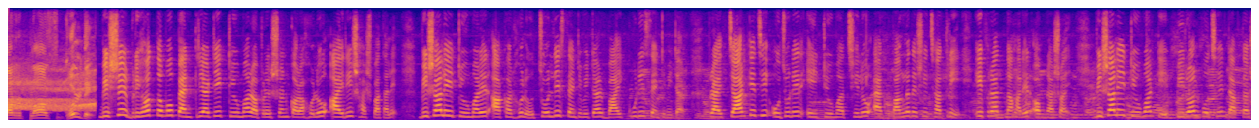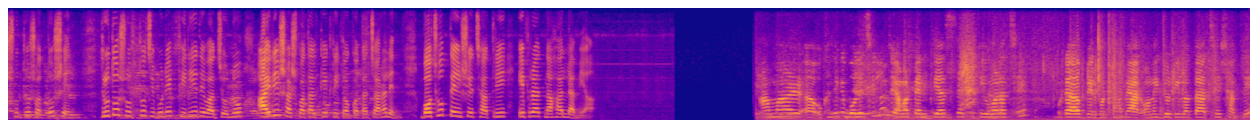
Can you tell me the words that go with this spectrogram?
আর প্লাস গোল্ডে বিশ্বের বৃহত্তম প্যানক্রিয়াটিক টিউমার অপারেশন করা হলো আইরিশ হাসপাতালে। বিশাল এই টিউমারের আকার হলো চল্লিশ সেন্টিমিটার বাই কুড়ি সেন্টিমিটার। প্রায় চার কেজি ওজনের এই টিউমার ছিল এক বাংলাদেশি ছাত্রী ইফরাত নাহারের অগ্নাশয়। বিশাল এই টিউমারকে বিরল বলছেন ডাক্তার শুদ্ধ সত্য সেন। দ্রুত সুস্থ জীবনে ফিরিয়ে দেওয়ার জন্য আইরিশ হাসপাতালকে কৃতজ্ঞতা জানালেন বছর তেইশের ছাত্রী ইফরাত নাহার লামিয়া। আমার ওখান থেকে বলেছিল যে আমার প্যানক্রিয়াসে একটা টিউমার আছে, ওটা বের করতে হবে, আর অনেক জটিলতা আছে সাথে।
